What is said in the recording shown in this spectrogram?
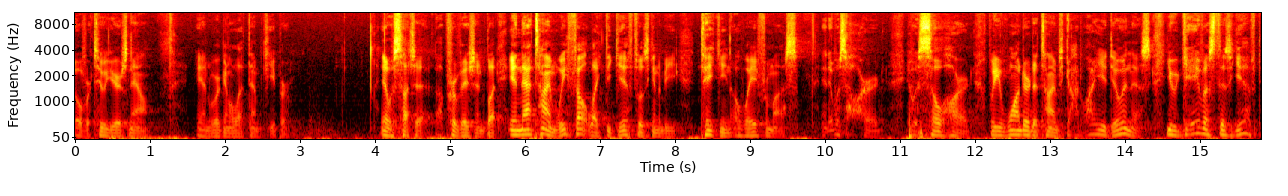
over two years now, and we're going to let them keep her. It was such a, a, provision. But in that time, we felt like the gift was going to be taken away from us. And it was hard. It was so hard. We wondered at times, God, why are you doing this? You gave us this gift,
